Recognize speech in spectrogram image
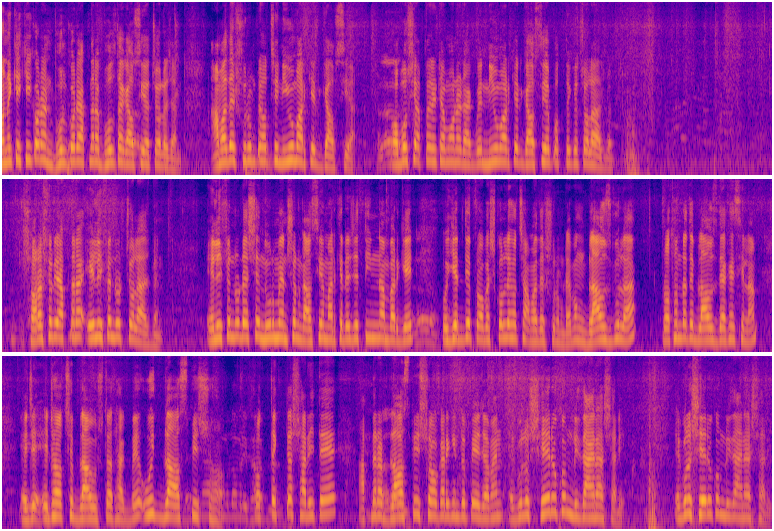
অনেকে কি করেন? ভুল করে আপনারা ভুলতা গাউসিয়া চলে যান। আমাদের শোরুমটা হচ্ছে নিউ মার্কেট গাউসিয়া অবশ্যই আপনারা এটা মনে রাখবেন। নিউ মার্কেট গাউসিয়া প্রত্যেকে চলে আসবেন। সরাসরি আপনারা এলিফেন্ট রোড চলে আসবেন। এলিফেন্ট রোড এসে নূর ম্যানশন গাউসিয়া মার্কেটের যে তিন নাম্বার গেট ওই গেট দিয়ে প্রবেশ করলে হচ্ছে আমাদের শোরুমটা। এবং ব্লাউজগুলা প্রথমটাতে ব্লাউজ দেখাইছিলাম এই যে এটা হচ্ছে ব্লাউজটা থাকবে উইথ ব্লাউজ পিস সহ। প্রত্যেকটা শাড়িতে আপনারা ব্লাউজ পিস সহকারে কিন্তু পেয়ে যাবেন। এগুলো সেরকম ডিজাইনার শাড়ি। এগুলো সেরকম ডিজাইনার শাড়ি।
